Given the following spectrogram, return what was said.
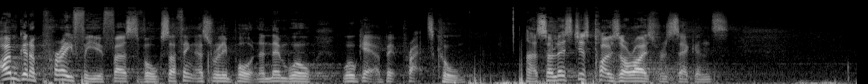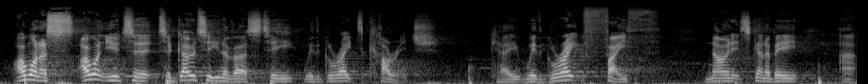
I'm going to pray for you first of all, because I think that's really important, and then we'll we'll get a bit practical. Uh, so let's just close our eyes for a second. I want, us, I want you to, to go to university with great courage, okay, with great faith, knowing it's going to be a,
